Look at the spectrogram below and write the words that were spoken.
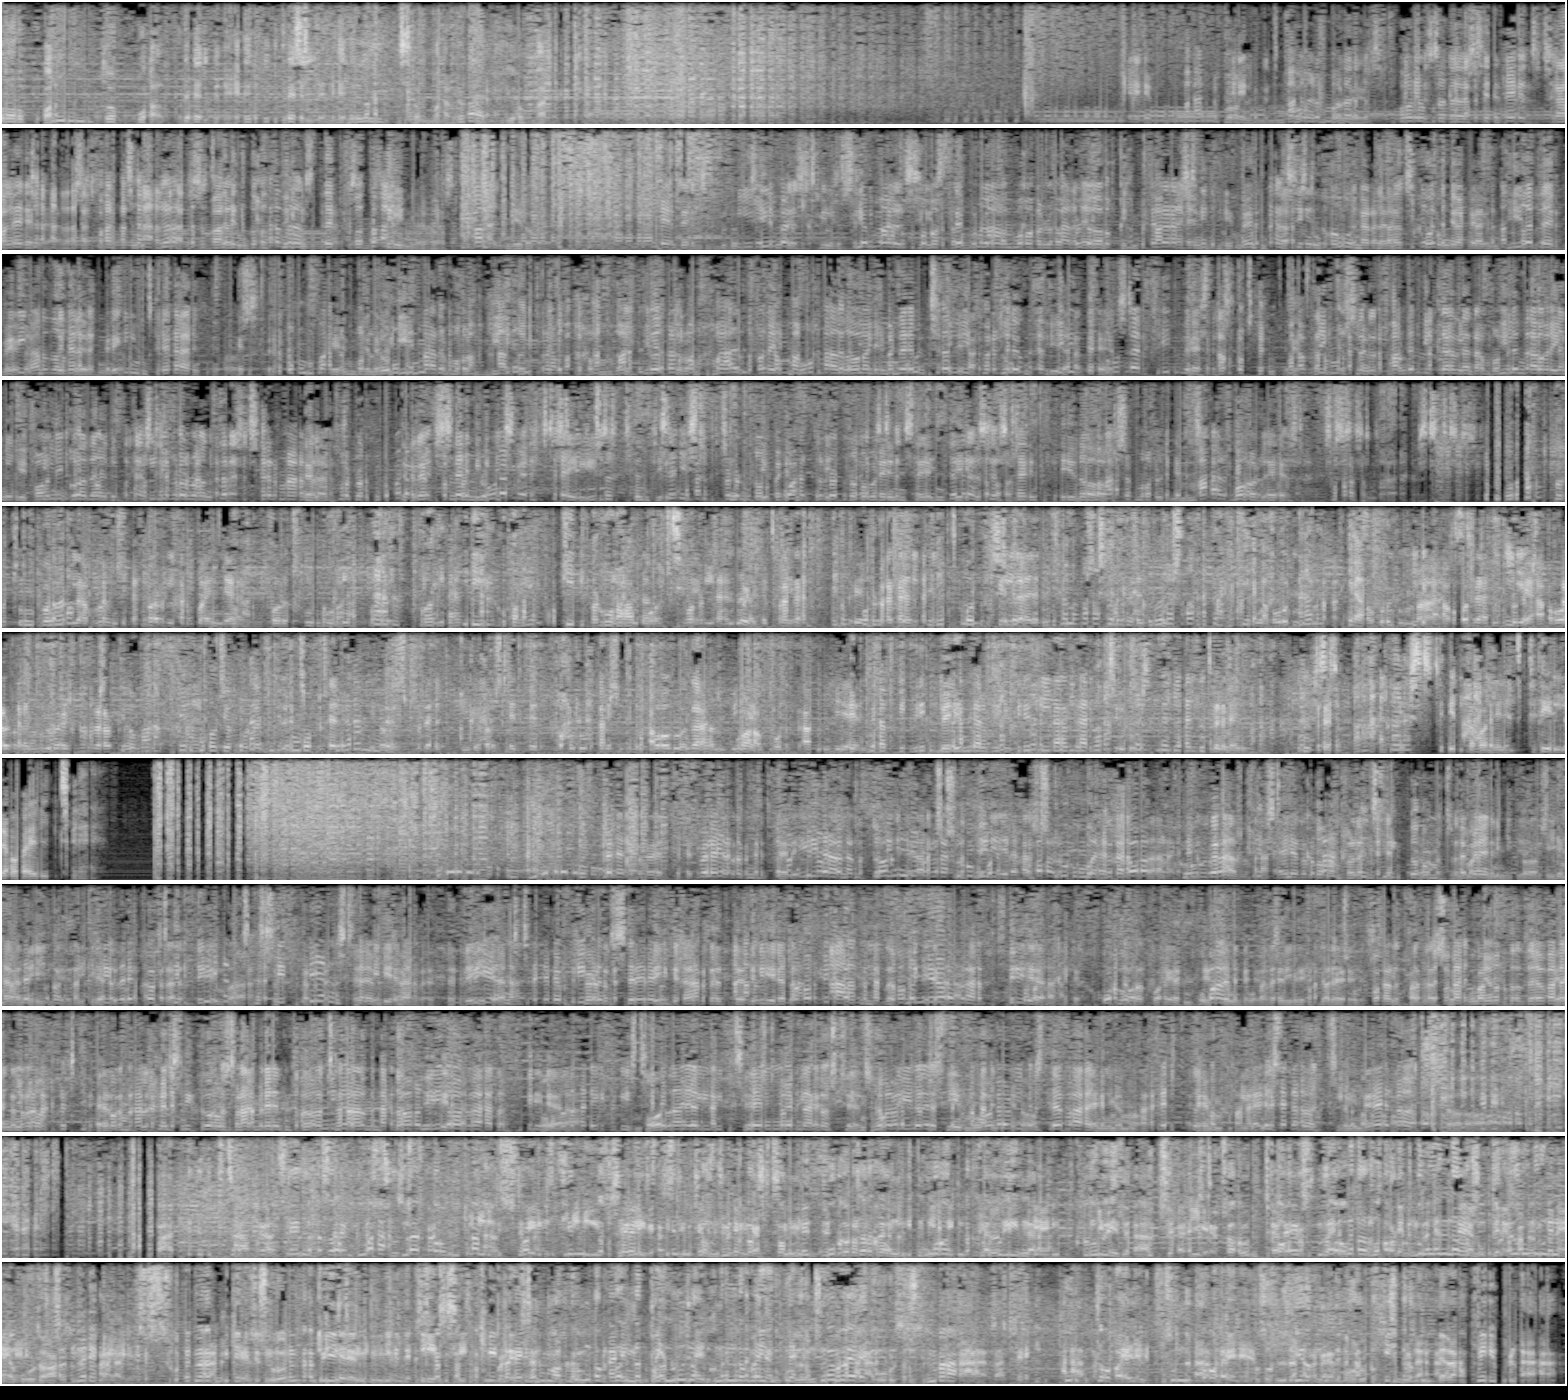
101.4 Teleelch Radio Marca. mármoles, formas, escaleras, fachadas, ventanas de cocinas, baños. En exclusiva, exclusiva, el sistema monomareo pintadas y cimentas injuntas con garantía de velado de 20 años. Entre un mármol bien trabajado y otro mal trabajado hay mucha diferencia. Tú decides, estamos en Estamos en la fábrica de la moneda Benifónico del Teléfono Tres Hermanas. 396 694 93 62. Mármoles, formas. por la mañana, por la mañana, por su mañana, por la digo, y por la noche, por la noche, para prepararte, porque la echamos sobre nuestra página, una y aún más, ahora y ahora nuestra trabajo, porque podemos tener los precios y te pongas y pongan guapo también. Ven a vivir, ven a vivir las noches de la tren, entre estilo estilo Elche. Ferretería Antonio García, su mejor jugada, rifles y complementos y anillos decorativas. Si piensa en ferretería, piensa en ferretería Antonio García. Juego que Juan 43, para su año de baño, hermajes y complementos Antonio García. Moda accesorios y moños de baño. Maestro, maestro chinero. más una compra 656 megas con del mundo de línea incluida. Menos. Suena bien, suena bien. Y si quieres el modo con 99 euros más. En punto el punto es la revolución de la fibra.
